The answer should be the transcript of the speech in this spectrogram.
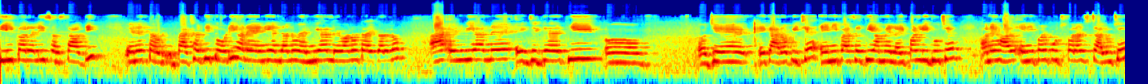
સીલ કરેલી સંસ્થા હતી, એને પાછળથી તોડી અને એની અંદરનું એનવીઆર લેવાનો ટ્રાય કરેલો. આ એનવીઆરને એક જગ્યાએથી જે એક આરોપી છે, એની પાસેથી અમે લઈ પણ લીધું છે અને હાલ એની પણ પૂછપરછ ચાલુ છે.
